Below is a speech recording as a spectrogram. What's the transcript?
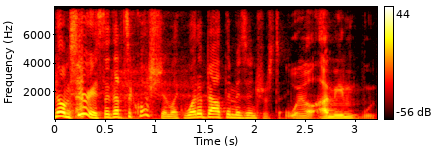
No, I'm serious. Like, that's a question. Like, what about them is interesting? Well, I mean,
